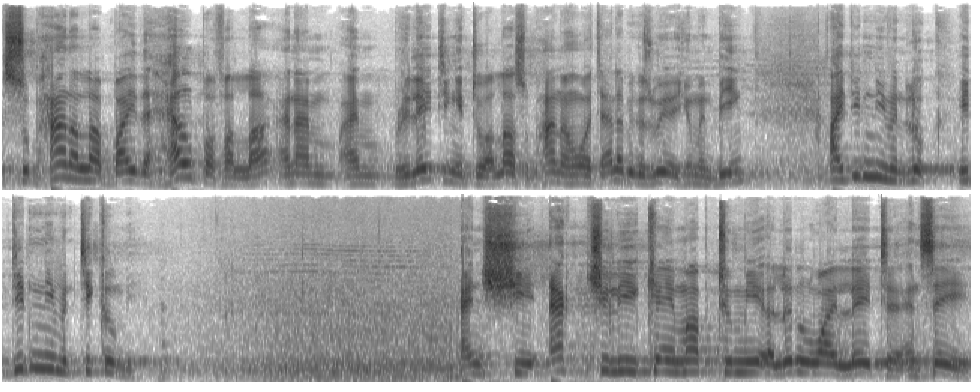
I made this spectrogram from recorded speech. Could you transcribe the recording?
Subhanallah, by the help of Allah, and I'm I'm relating it to Allah Subhanahu wa Taala because we are human being. I didn't even look. It didn't even tickle me. And she actually came up to me a little while later and say,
